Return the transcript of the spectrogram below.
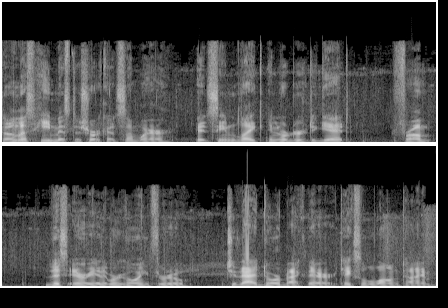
So unless he missed a shortcut somewhere, it seemed like in order to get from this area that we're going through to that door back there, it takes a long time.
